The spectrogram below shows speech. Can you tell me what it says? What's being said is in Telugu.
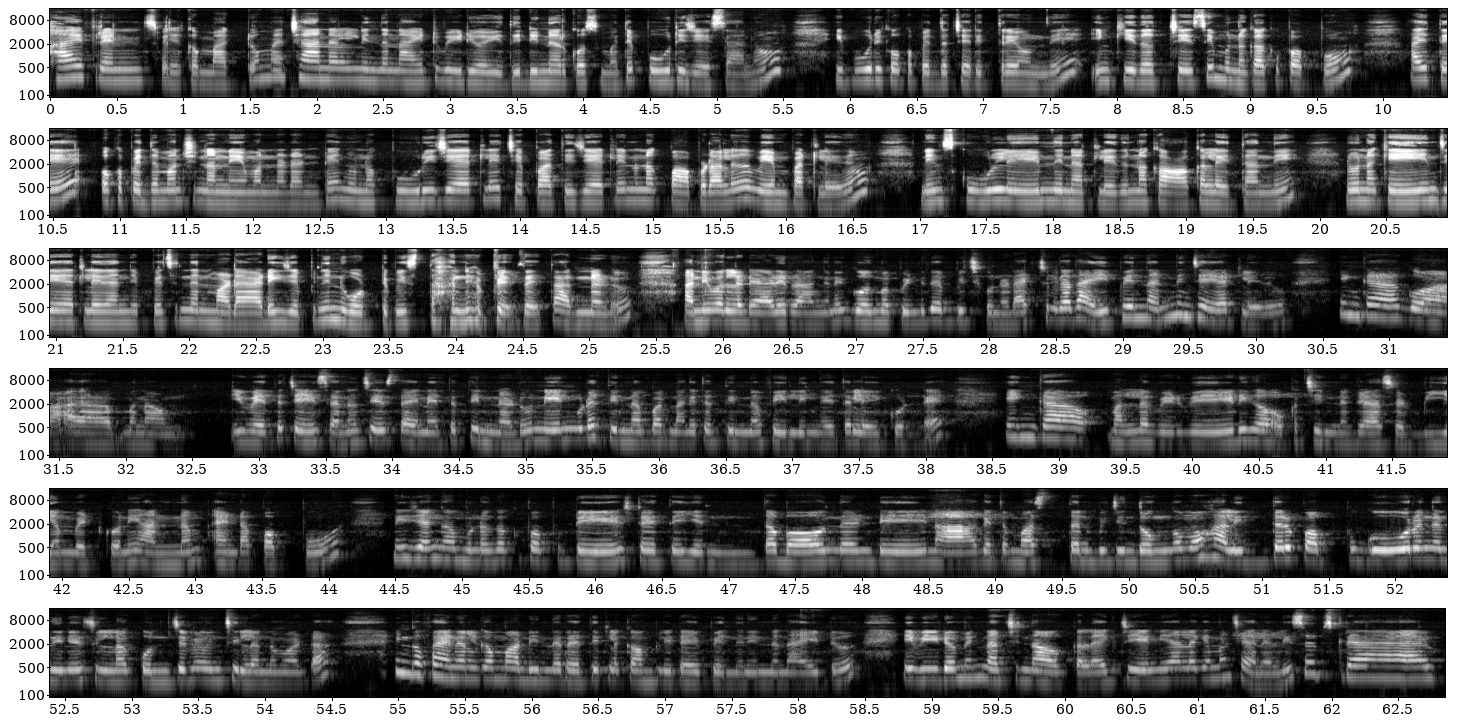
Hi friends welcome back to my channel. నిన్న నైట్ వీడియో ఇది. డిన్నర్ కోసం అయితే పూరి చేశాను. ఈ పూరికి ఒక పెద్ద చరిత్రే ఉంది. ఇంక ఇది వచ్చేసి మునగాకు పప్పు. అయితే ఒక పెద్ద మనిషి నన్ను ఏమన్నాడంటే నువ్వు నాకు పూరి చేయట్లే చపాతీ చేయట్లేదు నువ్వు నాకు పాపడాలు వేంపట్లేదు. నేను స్కూల్లో ఏం తినట్లేదు నాకు ఆకలి అవుతుంది నువ్వు నాకు ఏం చేయట్లేదు అని చెప్పేసి నేను మా డాడీకి చెప్పి నేను కొట్టిపిస్తా అని చెప్పేసి అయితే అన్నాడు. అని వాళ్ళ డాడీ రాగానే గోధుమ పిండి తెప్పించుకున్నాడు. యాక్చువల్గా అది అయిపోయిందని నేను చేయట్లేదు. చేయట్లేదు ఇంకా మన ఇవైతే చేశాను. చేస్తే ఆయన అయితే తిన్నాడు. నేను కూడా తిన్నా బట్ నాకైతే తిన్న ఫీలింగ్ అయితే లేకుండే. ఇంకా మళ్ళీ వేడివేడిగా ఒక చిన్న గ్లాస్ బియ్యం పెట్టుకొని అన్నం అండ్ ఆ పప్పు. నిజంగా మునగకు పప్పు టేస్ట్ అయితే ఎంత బాగుందంటే నాకైతే మస్తు అనిపించింది. దొంగ మొహాలు ఇద్దరు పప్పు ఘోరంగా తినేసి నాకు కొంచెమే ఉంచిల్లన్నమాట ఇంకా ఫైనల్గా మా డిన్నర్ అయితే ఇట్లా కంప్లీట్ అయిపోయింది నిన్న నైట్. ఈ వీడియో మీకు నచ్చిందా? ఒక్క లైక్ చేయండి. అలాగే మా ఛానల్ని సబ్స్క్రైబ్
